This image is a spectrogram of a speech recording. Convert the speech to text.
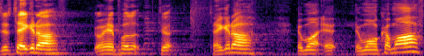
just take it off. Go ahead, pull it. Take it off. It won't, it, it won't come off.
